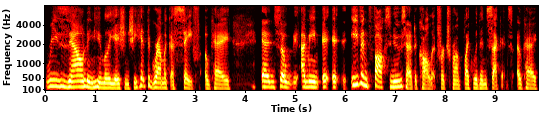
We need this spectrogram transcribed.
resounding humiliation. She hit the ground like a safe. Okay. And so I mean, it, it, even Fox News had to call it for Trump like within seconds. Okay,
